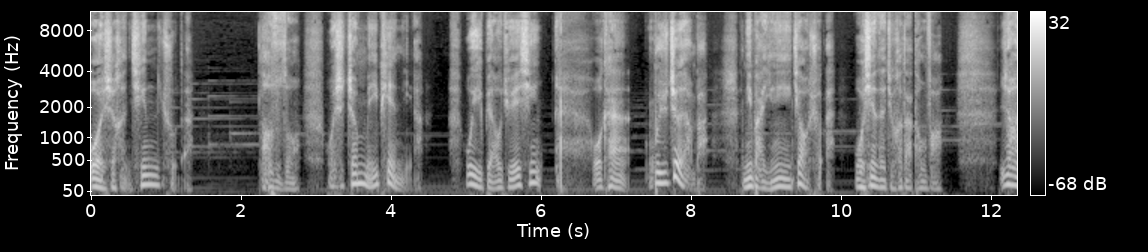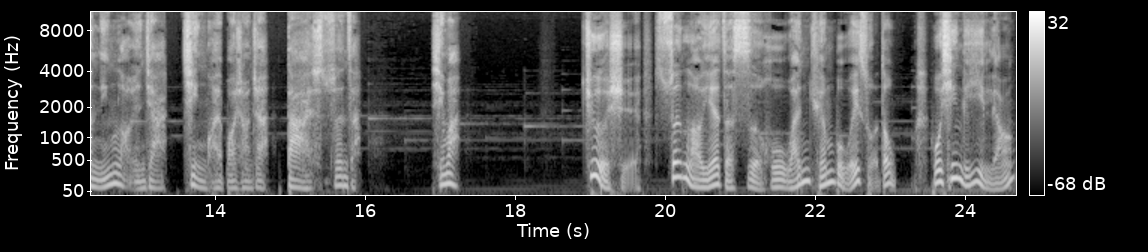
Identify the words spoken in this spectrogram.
我是很清楚的。老祖宗，我是真没骗你啊！为表决心，我看不如这样吧，你把莹莹叫出来，我现在就和她同房，让您老人家尽快抱上这大孙子，行吧？这时，孙老爷子似乎完全不为所动，我心里一凉，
